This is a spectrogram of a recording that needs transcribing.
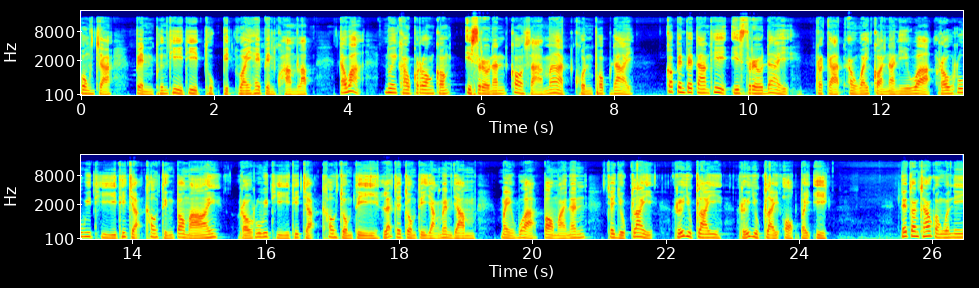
คงจะเป็นพื้นที่ที่ถูกปิดไว้ให้เป็นความลับ แต่ว่าหน่วยข่าวกรองของอิสราเอลนั้นก็สามารถค้นพบได้ ก็เป็นไปตามที่อิสราเอลได้ ประกาศเอาไว้ก่อนหน้านี้ว่าเรารู้วิธีที่จะเข้าถึงเป้าหมาย เรารู้วิธีที่จะเข้าโจมตี และจะโจมตีอย่างแม่นยำไม่ว่าเป้าหมายนั้นจะอยู่ใกล้ หรืออยู่ไกล หรืออยู่ไกลออกไปอีก ในตอนเช้าของวันนี้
